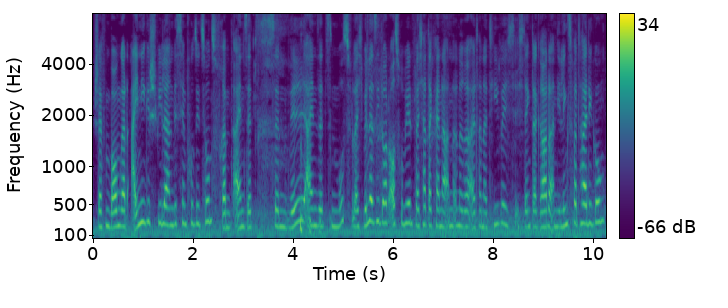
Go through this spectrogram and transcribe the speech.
Steffen Baumgart einige Spieler ein bisschen positionsfremd einsetzen will, einsetzen muss. Vielleicht will er sie dort ausprobieren, vielleicht hat er keine andere Alternative. Ich, ich denke da gerade an die Linksverteidigung.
